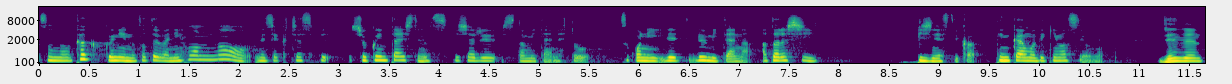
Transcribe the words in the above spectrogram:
その各国の、例えば日本のめちゃくちゃスペ食に対してのスペシャリストみたいな人をそこに入れるみたいな新しいビジネスっていうか展開もできますよね。全然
